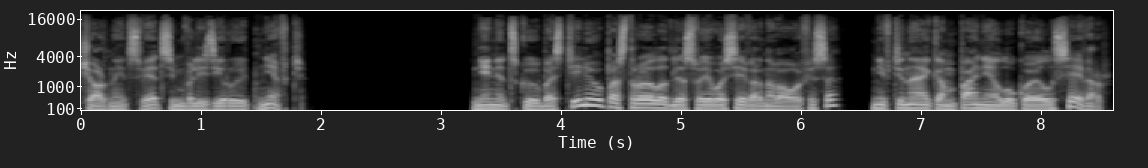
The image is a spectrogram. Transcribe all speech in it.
Черный цвет символизирует нефть. Ненецкую Бастилию построила для своего северного офиса нефтяная компания «Лукойл Север»,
